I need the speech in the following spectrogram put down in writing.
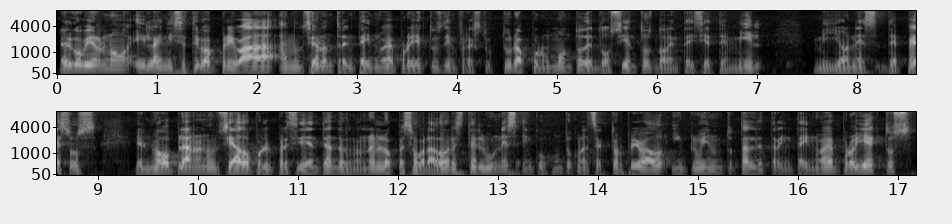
El gobierno y la iniciativa privada anunciaron 39 proyectos de infraestructura por un monto de 297 mil millones de pesos. El nuevo plan anunciado por el presidente Andrés Manuel López Obrador este lunes en conjunto con el sector privado incluye un total de 39 proyectos.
